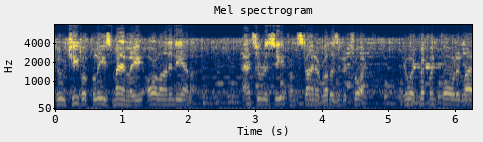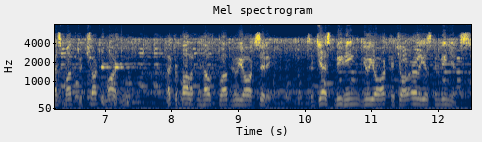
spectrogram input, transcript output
To Chief of Police Manley, Orlon, Indiana. Answer received from Steiner Brothers in Detroit. New equipment forwarded last month to Chuck Martin, Metropolitan Health Club, New York City. Suggest meeting New York at your earliest convenience.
